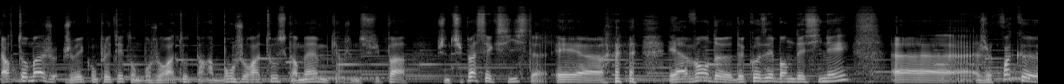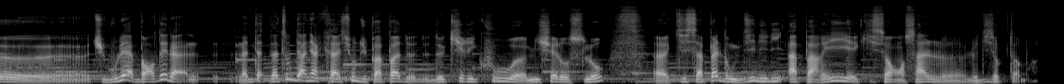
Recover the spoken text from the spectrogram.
Alors Thomas, je, je, vais compléter ton bonjour à toutes par un bonjour à tous quand même, car je ne suis pas, je ne suis pas sexiste. Et, euh, et avant de, de, causer bande dessinée, euh, je crois que tu voulais aborder la, la, la, toute dernière création du papa de, de, de Kirikou, euh, Michel Oslo, qui s'appelle donc Dilili à Paris et qui sort en salle le, le 10 octobre.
